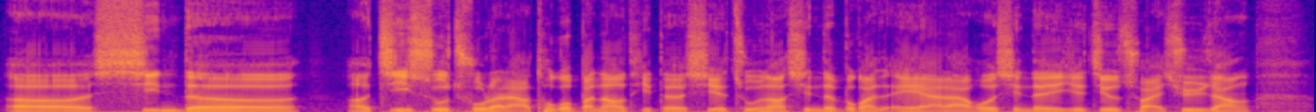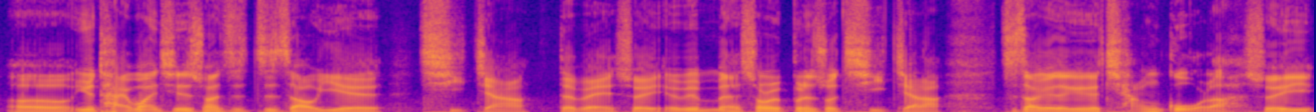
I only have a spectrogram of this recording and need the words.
呃新的呃技术出来啦，透过半导体的协助，然后新的不管是 AI 啦，或者新的一些技术出来，去让呃，因为台湾其实算是制造业起家，对不对？所以呃，sorry 不能说起家啦，制造业的一个强国啦，所以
